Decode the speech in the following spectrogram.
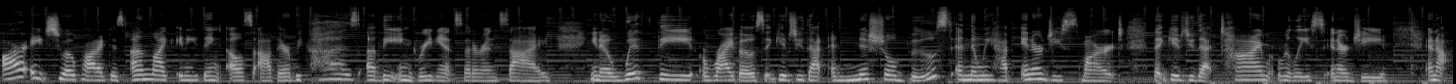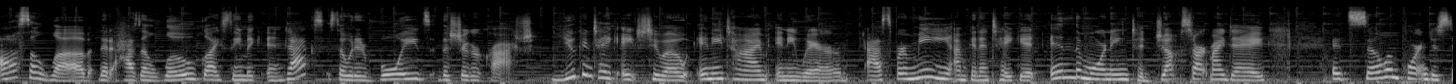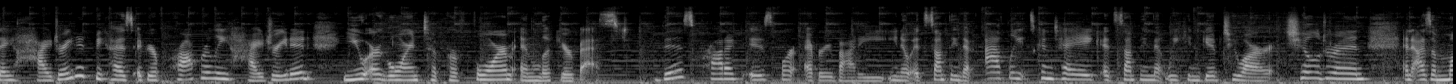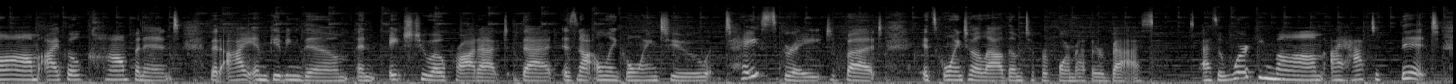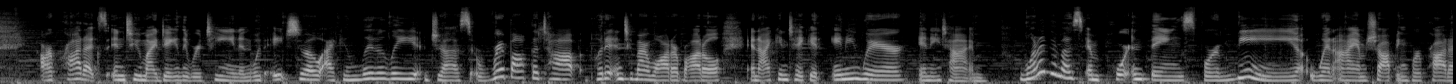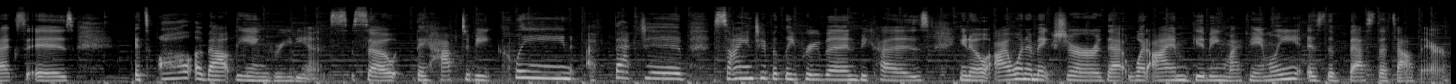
Our H2O product is unlike anything else out there because of the ingredients that are inside. You know, with the ribose, it gives you that initial boost, and then we have Energy Smart that gives you that time release energy. And I also love that it has a low glycemic index, so it avoids the sugar crash. You can take H2O anytime, anywhere. As for me, I'm gonna take it in the morning to jumpstart my day. It's so important to stay hydrated because if you're properly hydrated, you are going to perform and look your best. This product is for everybody. You know, it's something that athletes can take, it's something that we can give to our children. And as a mom, I feel confident that I am giving them an H2O product that is not only going to taste great, but it's going to allow them to perform at their best. As a working mom, I have to fit our products into my daily routine. And with H2O, I can literally just rip off the top, put it into my water bottle, and I can take it anywhere, anytime. One of the most important things for me when I am shopping for products is it's all about the ingredients. So they have to be clean, effective, scientifically proven because, you know, I want to make sure that what I'm giving my family is the best that's out there.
